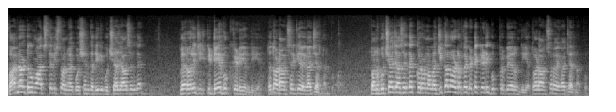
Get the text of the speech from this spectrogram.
1 ਔਰ 2 ਮਾਰਕਸ ਦੇ ਵਿੱਚ ਤੁਹਾਨੂੰ ਇਹ ਕੁਐਸਚਨ ਕਦੀ ਵੀ ਪੁੱਛਿਆ ਜਾ ਸਕਦਾ ਹੈ। ਕਲੀਅਰ ਹੋ ਰਹੀ ਚੀਜ਼ ਕਿ ਡੇ ਬੁੱਕ ਕਿਹੜੀ ਹੁੰਦੀ ਹੈ? ਤਾਂ ਤੁਹਾਡਾ ਆਨਸਰ ਕੀ ਹੋਏਗਾ? ਜਰਨਲ ਬੁੱਕ ਤੁਹਾਨੂੰ ਪੁੱਛਿਆ ਜਾ ਸਕਦਾ ਹੈ ਕ੍ਰੋਨੋਲੋਜੀਕਲ ਆਰਡਰ ਤੇ ਬੇਟੇ ਕਿਹੜੀ ਬੁੱਕ ਪ੍ਰਪੇਅਰ ਹੁੰਦੀ ਹੈ? ਤੁਹਾਡਾ ਆਨਸਰ ਹੋਏਗਾ ਜਰਨਲ ਬੁੱਕ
